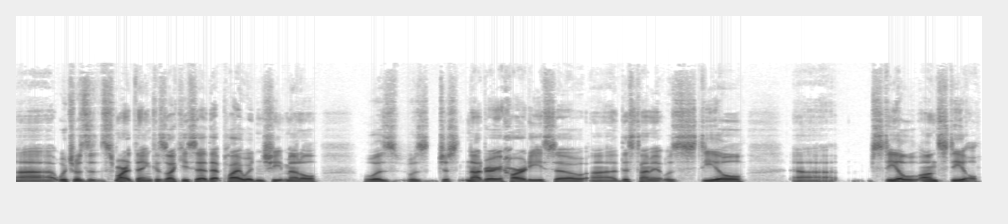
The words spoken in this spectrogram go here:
Uh, which was a smart thing because, like you said, that plywood and sheet metal was was just not very hardy. So uh, this time it was steel, uh, steel on steel.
